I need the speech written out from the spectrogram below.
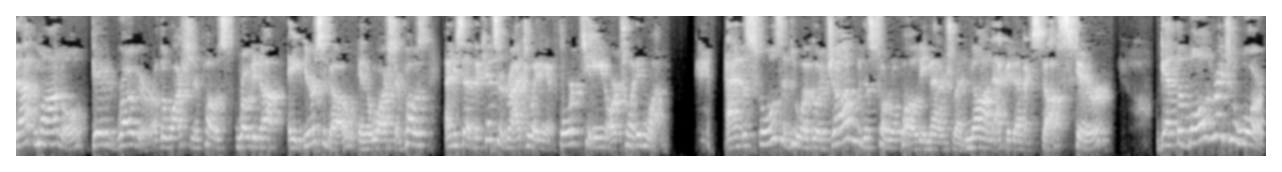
that model, David Broder of the Washington Post wrote it up eight years ago in the Washington Post, and he said the kids are graduating at 14 or 21. And the schools that do a good job with this total quality management, non-academic stuff, Skinner, get the Baldrige Award.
